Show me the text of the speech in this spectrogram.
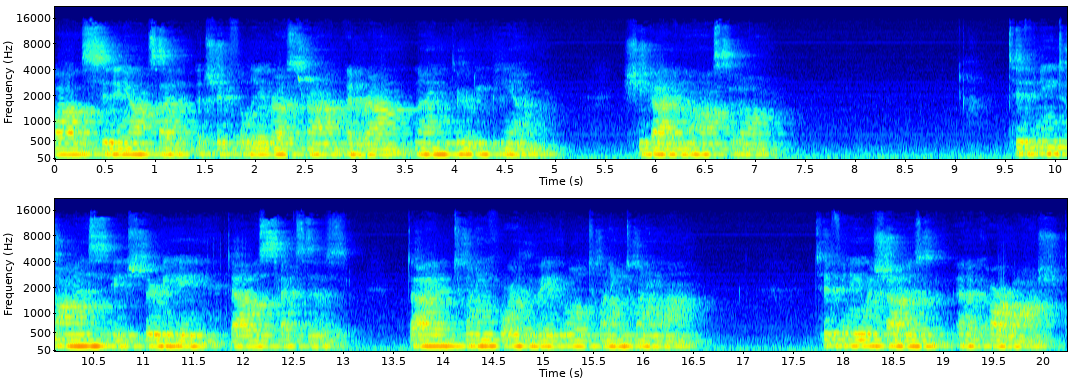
while sitting outside a Chick-fil-A restaurant at around 9.30 p.m. She died in the hospital. Tiffany Thomas, age 38, Dallas, Texas, died 24th of April 2021. Tiffany was shot at a car wash.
